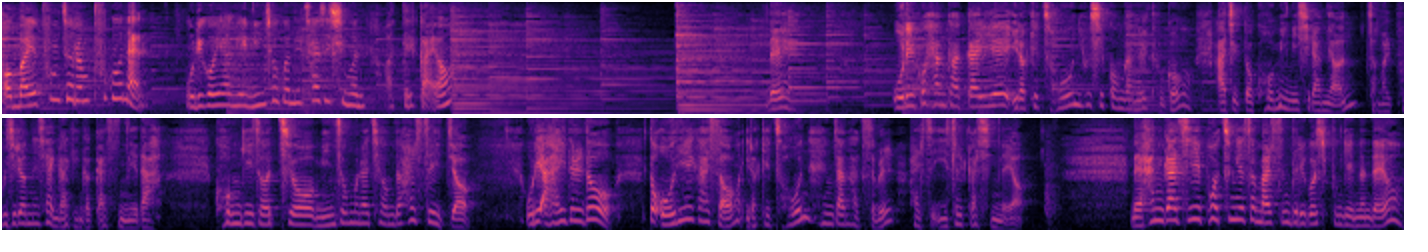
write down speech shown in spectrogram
엄마의 품처럼 푸근한 우리 고향의 민속원을 찾으시면 어떨까요? 네. 우리 고향 가까이에 이렇게 좋은 휴식 공간을 두고 아직도 고민이시라면 정말 부질없는 생각인 것 같습니다. 공기 좋죠. 민속문화 체험도 할 수 있죠. 우리 아이들도 또 어디에 가서 이렇게 좋은 현장 학습을 할 수 있을까 싶네요. 네, 한 가지 보충해서 말씀드리고 싶은 게 있는데요.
